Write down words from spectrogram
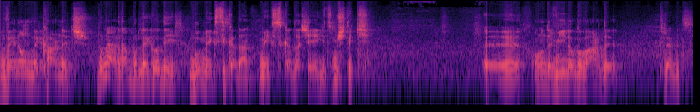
Venom ve Carnage. Bu nereden? Bu Lego değil. Bu Meksika'dan. Meksika'da şeye gitmiştik. E, onun da vlogu vardı. Piramit.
